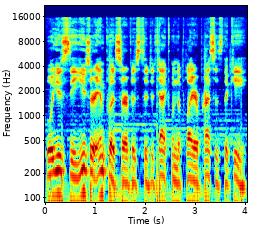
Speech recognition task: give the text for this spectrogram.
We'll use the user input service to detect when the player presses the key.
